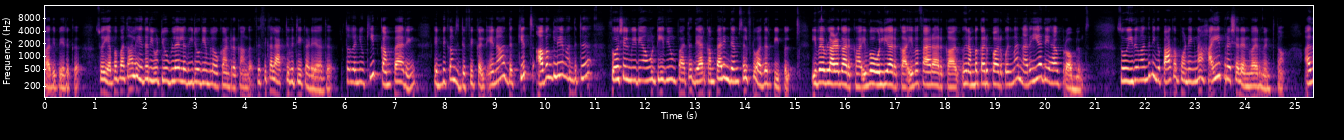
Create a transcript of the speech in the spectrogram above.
பாதி பேருக்கு. ஸோ எப்போ பார்த்தாலும் எதர் யூடியூப்பில் இல்லை வீடியோ கேமில் உட்காந்துருக்காங்க ஃபிசிக்கல் ஆக்டிவிட்டி கிடையாது. So when you keep comparing it becomes difficult ஏன்னா த கிட்ஸ் அவங்களே வந்துட்டு சோஷியல் மீடியாவும் டிவியும் பார்த்து they are comparing themself to other people இவ இவ்வளோ அழகாக இருக்கா? இவ ஒல்லியாக இருக்கா? இவ ஃபேராக இருக்கா? இது நம்ம கருப்பாக இருக்கும். இந்த மாதிரி நிறைய தே ஹேவ் ப்ராப்ளம்ஸ் ஸோ இது வந்து நீங்கள் பார்க்க போனீங்கன்னா ஹை ப்ரெஷர் என்வாயர்மெண்ட் தான். அது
